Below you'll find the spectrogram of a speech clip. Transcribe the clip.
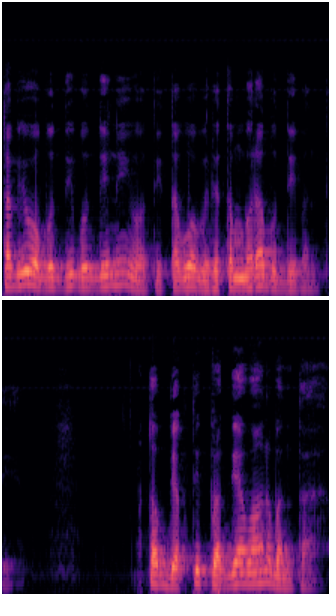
तभी वो बुद्धि बुद्धि नहीं होती, तब वो विरतंबरा बुद्धि बनती है। तब व्यक्ति प्रज्ञावान बनता है।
